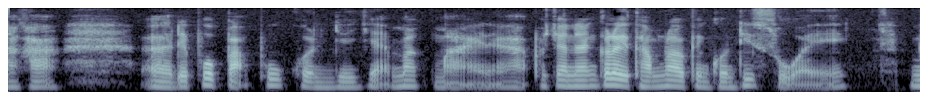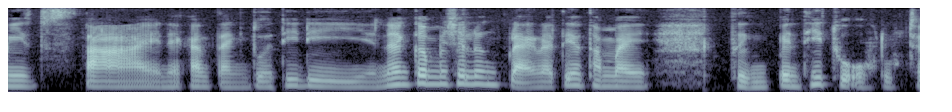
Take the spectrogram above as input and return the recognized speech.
นะคะได้พบปะผู้คนเยอะแยะมากมายนะคะ เพราะฉะนั้นก็เลยทำให้เราเป็นคนที่สวย มีสไตล์ในการแต่งตัวที่ดี นั่นก็ไม่ใช่เรื่องแปลกนะที่ทำไมถึงเป็นที่ถูกอกถูกใจ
